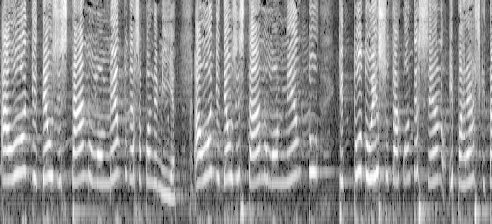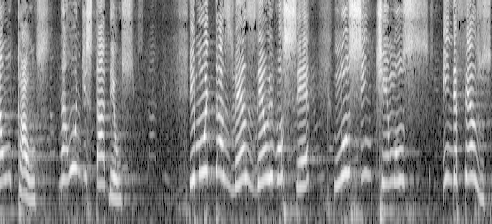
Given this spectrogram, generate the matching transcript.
Aonde Deus está no momento dessa pandemia? Aonde Deus está no momento que tudo isso está acontecendo e parece que está um caos? Na onde está Deus? E muitas vezes eu e você nos sentimos indefesos,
